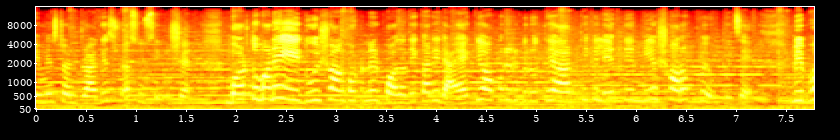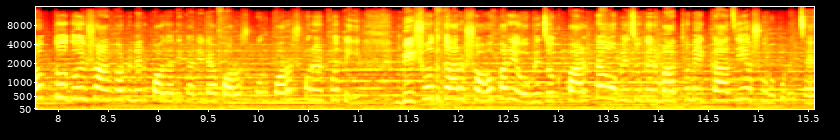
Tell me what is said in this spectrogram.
chemist and druggist association. বর্তমানে এই দুই সংগঠনের পদাধিকারীরা একে অপরের বিরুদ্ধে আর্থিক লেনদেন নিয়ে সরব হয়ে উঠেছে। বিভক্ত দুই সংগঠনের পদাধিকারীরা পরস্পর পরস্পরের প্রতি বিষোদ্গার সহকারে অভিযোগ পাল্টা অভিযোগের মাধ্যমে কাজিয়া শুরু করেছে।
